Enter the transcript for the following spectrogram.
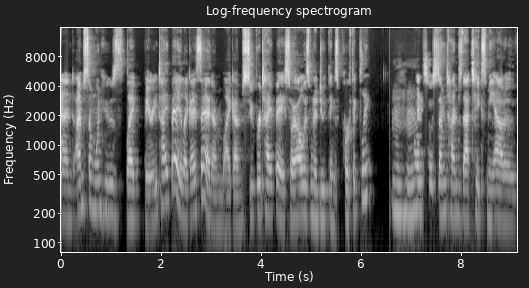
And I'm someone who's like very type A. Like I said, I'm like, I'm super type A. So I always want to do things perfectly. Mm-hmm. And so sometimes that takes me out of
